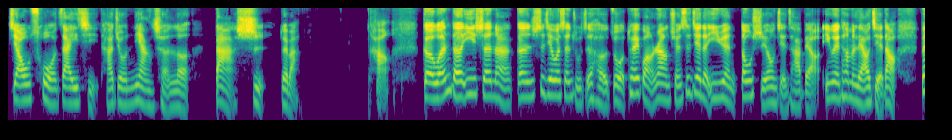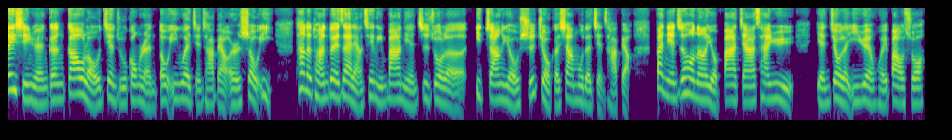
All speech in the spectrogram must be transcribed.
交错在一起，它就酿成了大事，对吧？好，葛文德医生啊，跟世界卫生组织合作推广，让全世界的医院都使用检查表，因为他们了解到飞行员跟高楼建筑工人都因为检查表而受益。他的团队在两千零八年制作了一张有十九个项目的检查表，半年之后呢，有八家参与研究的医院回报说，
